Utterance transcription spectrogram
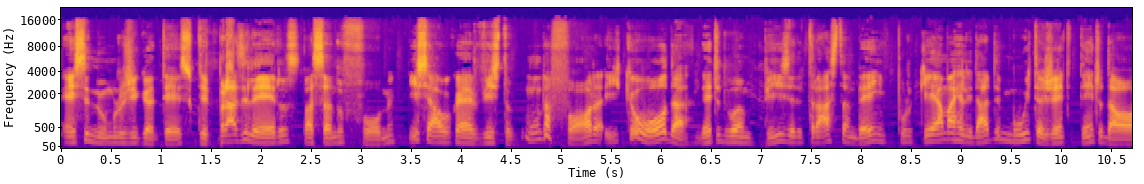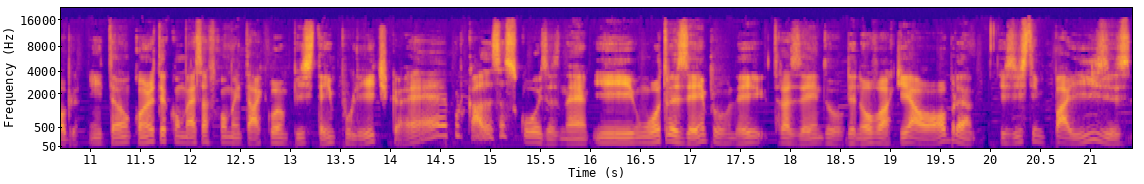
esse número gigantesco de brasileiros passando fome. Isso é algo que é visto mundo afora e que o Oda, dentro do One Piece, ele traz também porque é uma realidade de muita gente dentro da obra. Então, quando gente começa a comentar que o One Piece tem política, é por causa dessas coisas, né? E um outro exemplo, né, trazendo de novo aqui a obra, existem países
